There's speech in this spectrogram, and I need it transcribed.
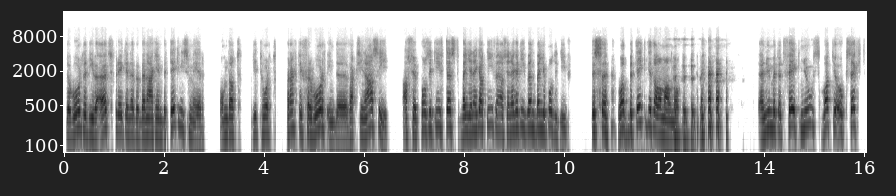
de woorden die we uitspreken, hebben bijna geen betekenis meer. Omdat dit wordt prachtig verwoord in de vaccinatie. Als je positief test, ben je negatief. En als je negatief bent, ben je positief. Dus uh, wat betekent dit allemaal nog? en nu met het fake news, wat je ook zegt,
